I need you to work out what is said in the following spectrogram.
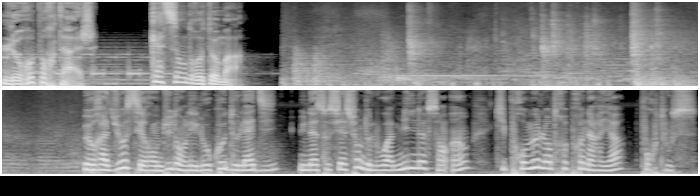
le reportage. Cassandre Thomas. E-Radio s'est rendu dans les locaux de l'ADI, une association de loi 1901 qui promeut l'entrepreneuriat pour tous.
